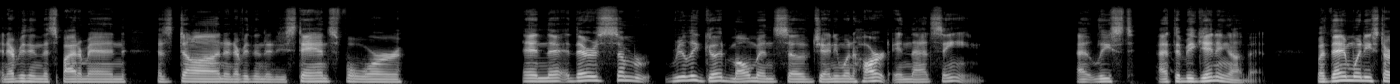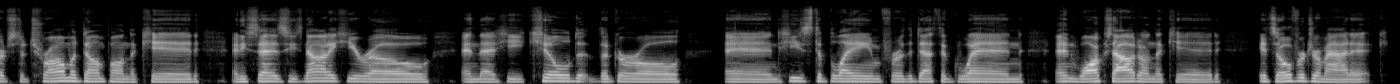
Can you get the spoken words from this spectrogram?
and everything that Spider-Man has done and everything that he stands for. And th- there's some really good moments of genuine heart in that scene at least at the beginning of it but then when he starts to trauma dump on the kid and he says he's not a hero and that he killed the girl and he's to blame for the death of Gwen and walks out on the kid, it's over dramatic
